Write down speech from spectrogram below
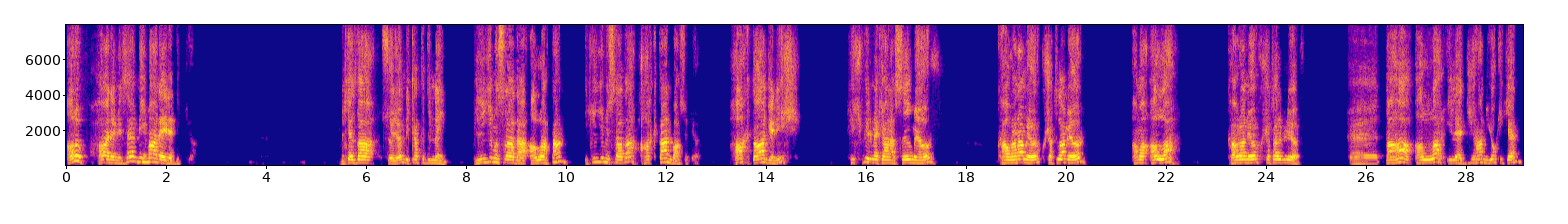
alıp hanemize mihman eyledik diyor. Bir kez daha söylüyorum, dikkatli dinleyin. Birinci mısrada Allah'tan, ikinci mısrada haktan bahsediyor. Hak daha geniş, hiçbir mekana sığmıyor, kavranamıyor, kuşatılamıyor. Ama Allah kavranıyor, kuşatabiliyor. Ee, daha Allah ile cihan yok iken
